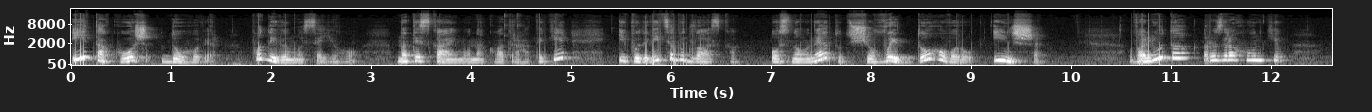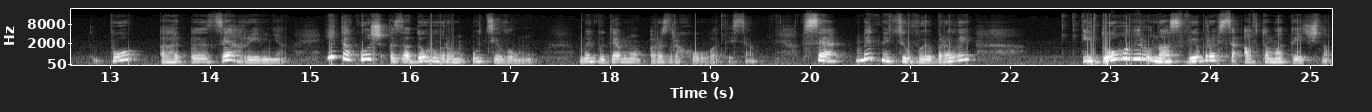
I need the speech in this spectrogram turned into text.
І також договір. Подивимося його. Натискаємо на квадратики і подивіться, будь ласка, основне тут, що вид договору інше. Валюта розрахунків по, це гривня. І також за договором у цілому ми будемо розраховуватися. Все, митницю вибрали, і договір у нас вибрався автоматично.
